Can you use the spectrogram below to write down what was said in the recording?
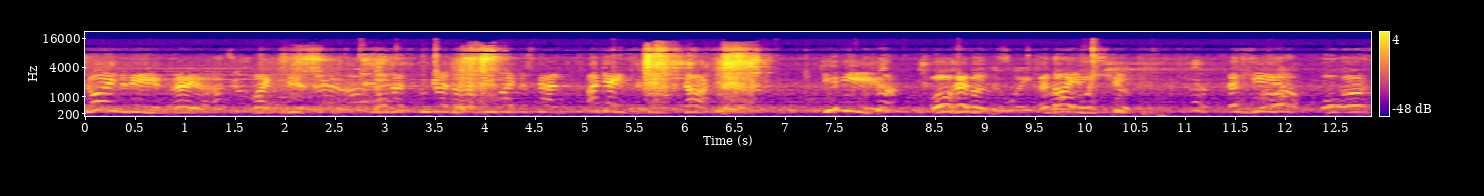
Join me in prayer, my children, so that together we might stand against this darkness. Give ear, O heavens, and I will speak. And hear, O earth,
